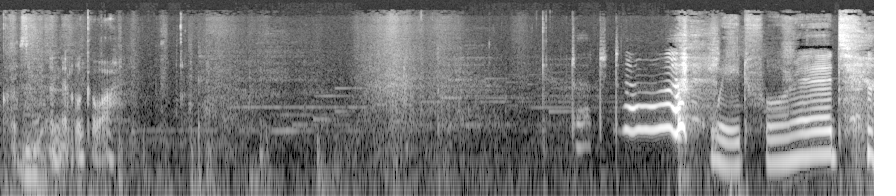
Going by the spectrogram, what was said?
close it, and it'll go off. Da-da-da. Wait for it. wow,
